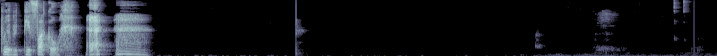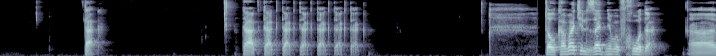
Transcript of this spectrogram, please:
Пусть будет пифакл. Так. Так, так, так, так, так, так, так. Толкователь заднего входа. А,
